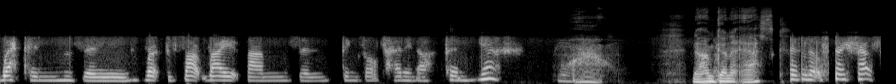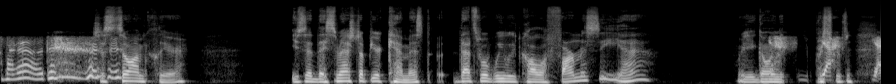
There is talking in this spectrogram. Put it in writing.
weapons and ri- riot vans and things all turning up. And yeah, Wow. Now I'm gonna ask, there's a little space outside my road. just so I'm clear. You said they smashed up your chemist. That's what we would call a pharmacy, yeah? Where you going prescription? yeah.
